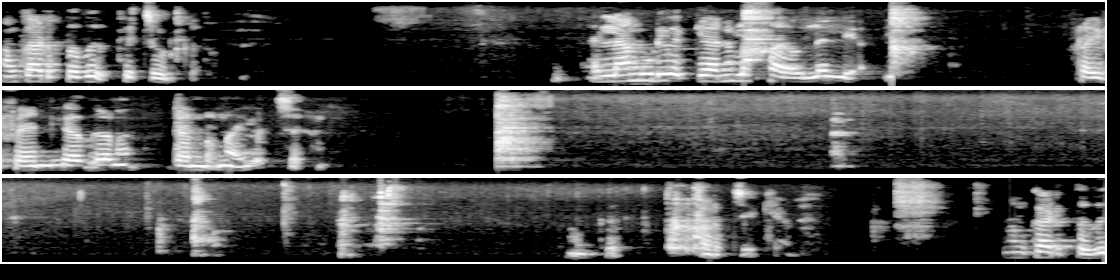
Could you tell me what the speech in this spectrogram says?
നമുക്ക് അടുത്തത് വെച്ചു കൊടുക്കാം. എല്ലാം കൂടി വെക്കാനുള്ള സ്ഥലമില്ല ഫ്രൈ പാനിൽ അതാണ് രണ്ടെണ്ണമായി വെച്ചത് നമുക്ക് അടച്ചു വെക്കാം. നമുക്ക് അടുത്തത്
